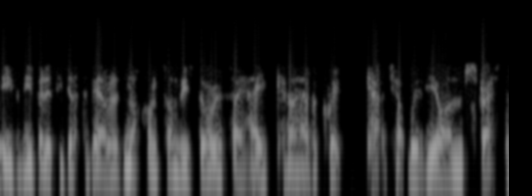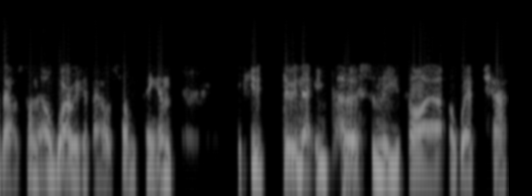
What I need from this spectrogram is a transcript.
even the ability just to be able to knock on somebody's door and say, hey, can I have a quick catch up with you? I'm stressed about something, I'm worried about something, and if you're doing that impersonally via a web chat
